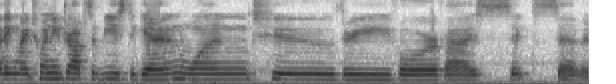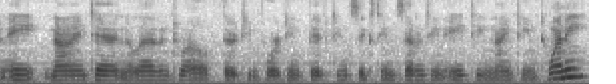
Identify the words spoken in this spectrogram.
adding my 20 drops of yeast again. 1, 2, 3, 4, 5, 6, 7, 8, 9, 10, 11, 12, 13, 14, 15, 16, 17, 18, 19, 20.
